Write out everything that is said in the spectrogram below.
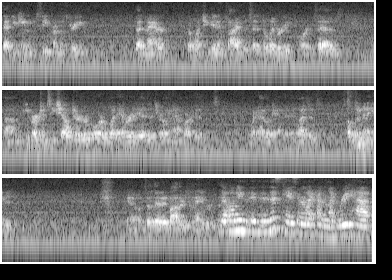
that you can't even see from the street. Doesn't matter, but once you get inside that says delivery, or it says um, emergency shelter, or whatever it is, it's really not of our the way I look at it, unless it's illuminated, you know, so that it bothers the neighbors. No, I mean, in, in this case, they were like having like rehab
